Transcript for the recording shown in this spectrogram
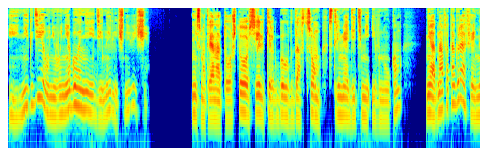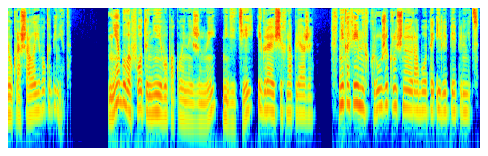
И нигде у него не было ни единой личной вещи. Несмотря на то, что Селькирк был вдовцом с тремя детьми и внуком, ни одна фотография не украшала его кабинет. Не было фото ни его покойной жены, ни детей, играющих на пляже, ни кофейных кружек ручной работы или пепельниц.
